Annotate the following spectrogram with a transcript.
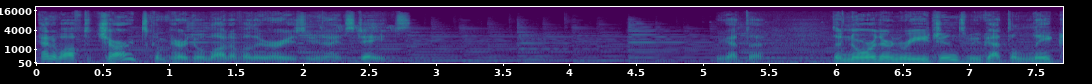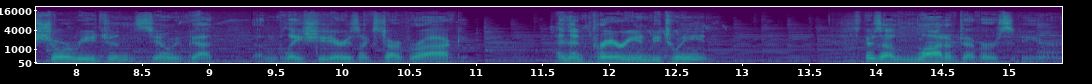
kind of off the charts compared to a lot of other areas in the United States. We got the, the northern regions, we've got the lakeshore regions, you know, we've got um, glaciated areas like Starved Rock, and then prairie in between. There's a lot of diversity here.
